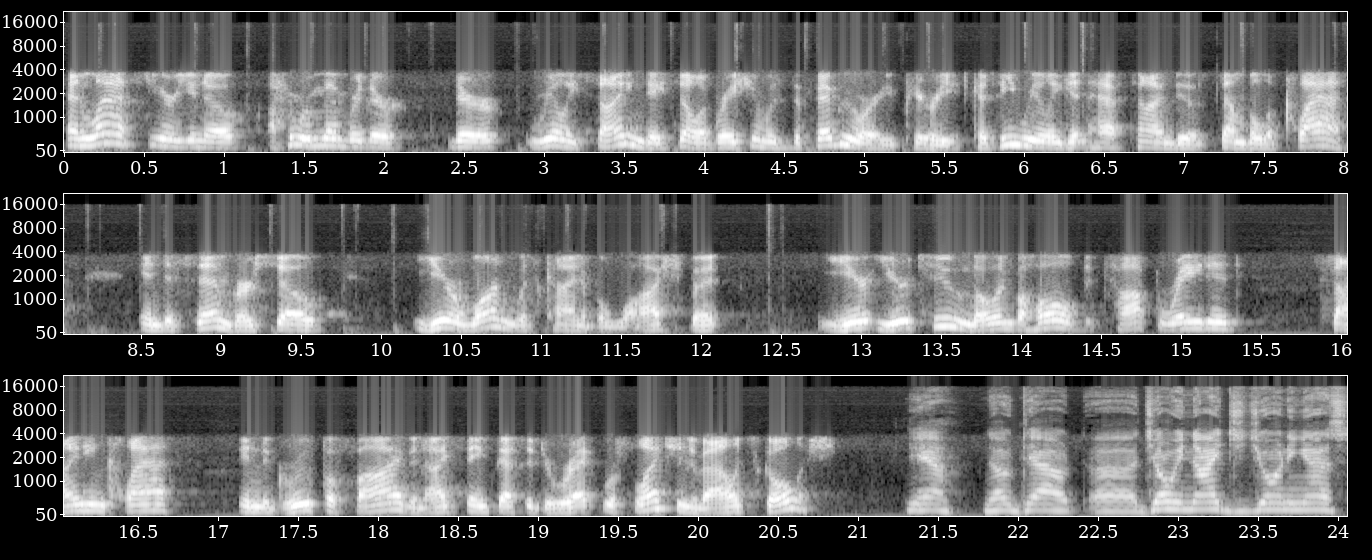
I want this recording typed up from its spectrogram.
And last year, you know, I remember their their really signing day celebration was the February period because he really didn't have time to assemble a class in December. So year one was kind of a wash, but year year two, lo and behold, the top rated signing class in the group of five, and I think that's a direct reflection of Alex Golesh. Yeah, no doubt. Uh, Joey Knight's joining us.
